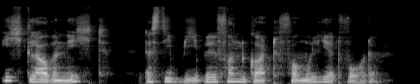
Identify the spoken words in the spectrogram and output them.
Ich glaube nicht, dass die Bibel von Gott formuliert wurde.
